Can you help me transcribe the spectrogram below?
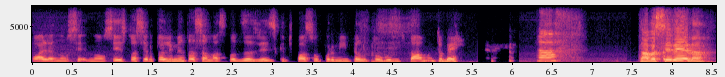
Olha, não sei, não sei se tu acertou a alimentação, mas todas as vezes que tu passou por mim pelo Togumi, tu estava muito bem. Ah. Tava serena.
